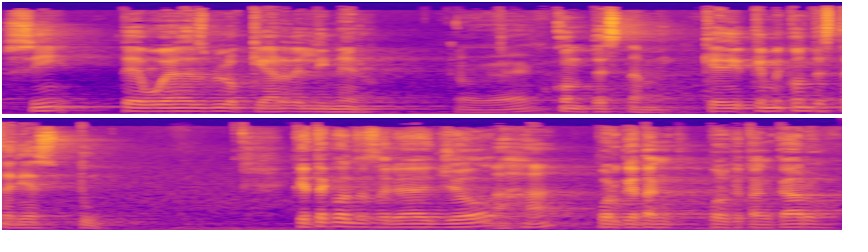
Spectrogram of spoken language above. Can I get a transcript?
¿sí? Te voy a desbloquear del dinero. Ok. Contéstame. ¿Qué, qué me contestarías tú? ¿Qué te contestaría yo? Ajá. ¿Por qué tan, por qué tan caro?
